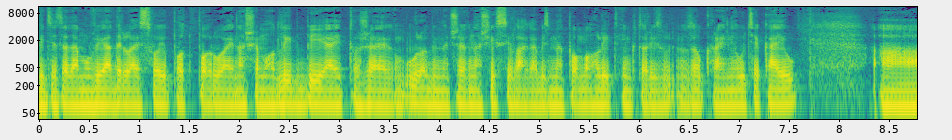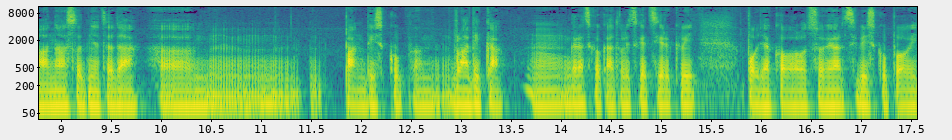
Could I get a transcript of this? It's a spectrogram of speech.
kde teda mu vyjadril aj svoju podporu, aj naše modlitby, aj to, že urobíme čo je v našich silách, aby sme pomohli tým, ktorí z Ukrajiny utekajú. A následne teda um, pán biskup Vladika um, grecko-katolíckej cirkvi poďakoval otcovi arcibiskupovi.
